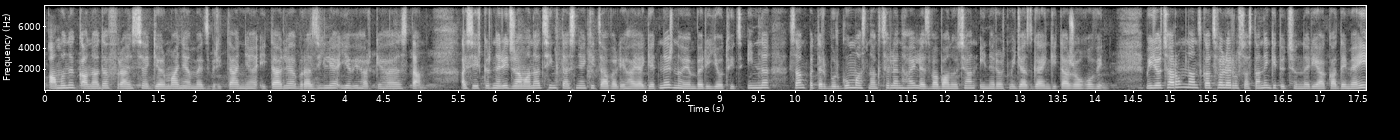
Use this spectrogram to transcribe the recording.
ԱՄՆ, Կանադա, Ֆրանսիա, Գերմանիա, Մեծ Բրիտանիա, Իտալիա, Բրազիլիա եւ իհարկե Հայաստան։ Այս երկրներից ժամանած 5 տասնյակից ավելի հայագետներ նոյեմբերի 7-ից 9 Սանկտ Պետերբուրգում մասնակցել են հայ լեզվաբանության 9-րդ միջազգային գիտաժողովին։ Միջոցառումն անցկացվել է Ռուսաստանի Գիտությունների ակադեմիայի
